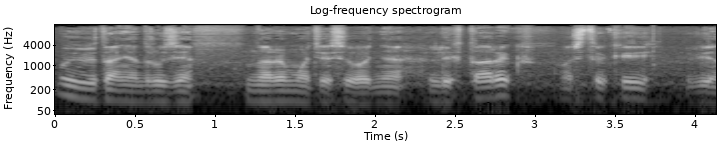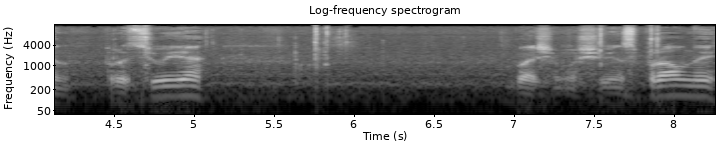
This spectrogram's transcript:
Мої вітання, друзі. На ремонті сьогодні ліхтарик ось такий. Він працює. Бачимо, що він справний,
